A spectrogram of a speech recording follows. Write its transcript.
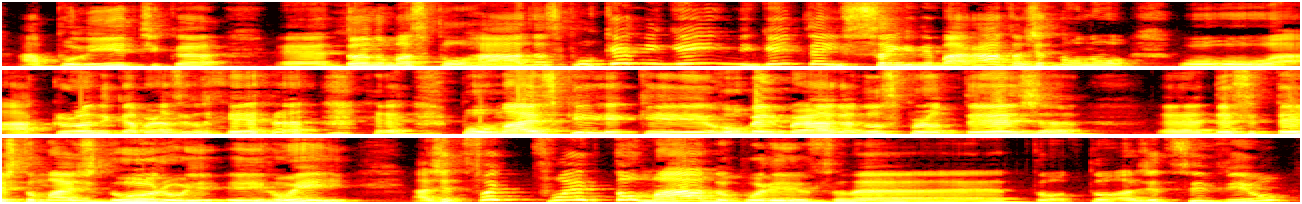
à política, é, dando umas porradas, porque ninguém, ninguém tem sangue de barata. A, gente não, não o, a crônica brasileira, é, por mais que, que Rubem Braga nos proteja é, desse texto mais duro e, e, ruim, a gente foi, foi tomado por isso. Né? É, to, to, a gente se viu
